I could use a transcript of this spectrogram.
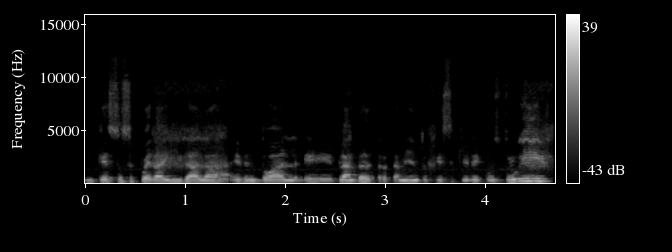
y que eso se pueda ir a la eventual planta de tratamiento que se quiere construir.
